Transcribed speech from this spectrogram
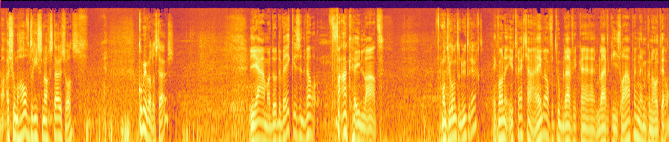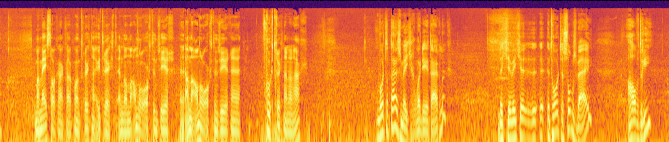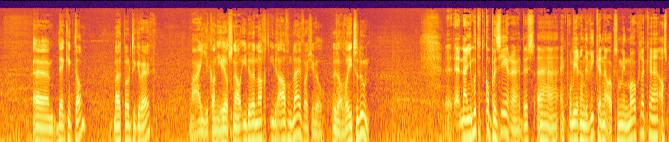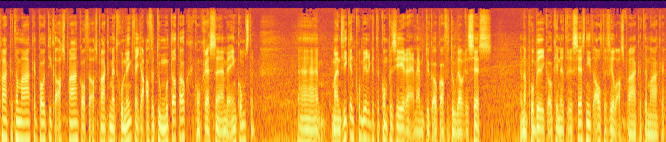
Maar als je om half drie s'nachts thuis was, kom je wel eens thuis? Ja, maar door de week is het wel vaak heel laat. Want je woont in Utrecht. Ik woon in Utrecht, ja. Heel af en toe blijf ik, eh, blijf ik hier slapen, neem ik een hotel. Maar meestal ga ik wel gewoon terug naar Utrecht. En dan de andere ochtend weer, eh, aan de andere ochtend weer eh, vroeg terug naar Den Haag. Wordt dat thuis een beetje gewaardeerd eigenlijk? Dat je, weet je, het hoort er soms bij. Half drie, ehm, denk ik dan, bij het politieke werk. Maar je kan hier heel snel iedere nacht, iedere avond blijven als je wil. Er is altijd wel iets te doen. Eh, nou, je moet het compenseren. Dus eh, ik probeer in de weekenden ook zo min mogelijk eh, afspraken te maken. Politieke afspraken of afspraken met GroenLinks. Weet je, af en toe moet dat ook. Congressen en bijeenkomsten. Eh, maar in het weekend probeer ik het te compenseren. En we hebben natuurlijk ook af en toe wel reces. En dan probeer ik ook in het reces niet al te veel afspraken te maken.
